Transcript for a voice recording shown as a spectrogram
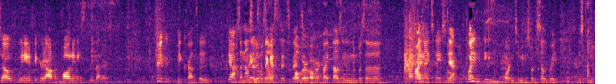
So we need to figure it out, and the quality needs to be better. Pretty good, big crowd today. Yeah, it was announced I think that it was the uh, biggest it's been over so over five thousand, and it was a Pride day. night today. So Yeah. why do you think it's important to maybe sort of celebrate this kind of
